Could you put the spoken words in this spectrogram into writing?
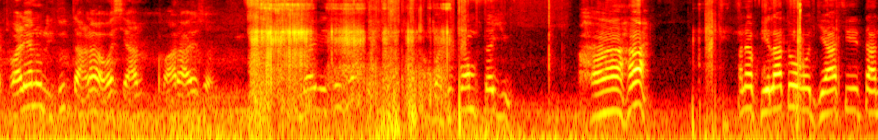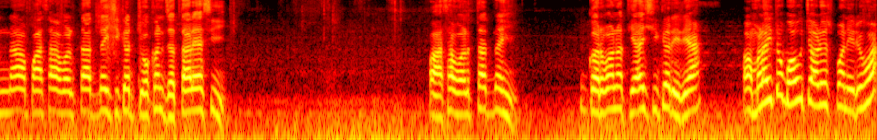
અઠવાડિયાનું લીધું તાણા હવે ચાર વાર આવ્યો છે. વેચી બધું પંપ થઈ ગયું. હા હા. અને પેલા તો જ્યાં છે તારના પાછા વળતા જ નહીં. શિખર ચોકણ જતા રહ્યા છી પાછા વળતા જ નહીં. શું કરવાના થયા શિખર રહ્યા હમણાં તો બહુ ચડ્યો પણ એ રહ્યો હો.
